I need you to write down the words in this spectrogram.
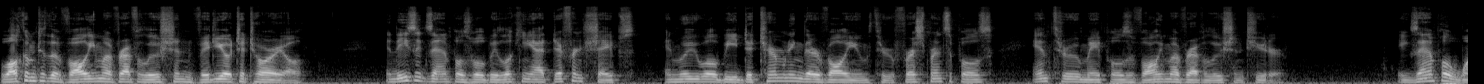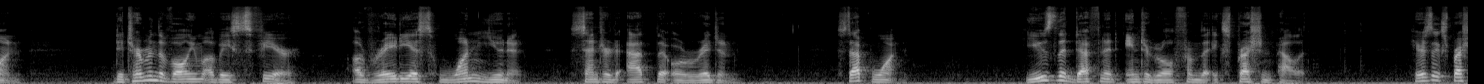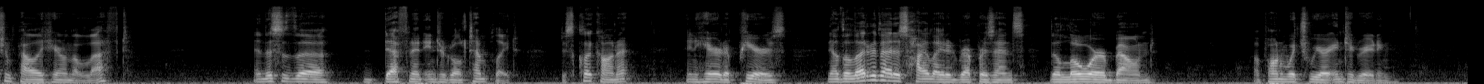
Welcome to the Volume of Revolution video tutorial. In these examples we'll be looking at different shapes and we will be determining their volume through first principles and through Maple's Volume of Revolution tutor. Example 1. Determine the volume of a sphere of radius 1 unit centered at the origin. Step 1. Use the definite integral from the expression palette. Here's the expression palette here on the left. And this is the definite integral template. Just click on it, and here it appears. Now the letter that is highlighted represents the lower bound upon which we are integrating.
